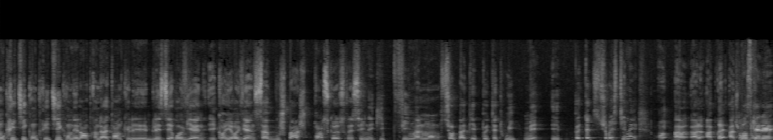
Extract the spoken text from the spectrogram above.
on critique, on critique, on est là en train d'attendre que les blessés reviennent et quand ils reviennent, ça bouge pas. Je pense que c'est une équipe finalement sur le papier peut-être oui, mais est peut-être surestimée. Euh, Après, Tu attendons. penses qu'elle est,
